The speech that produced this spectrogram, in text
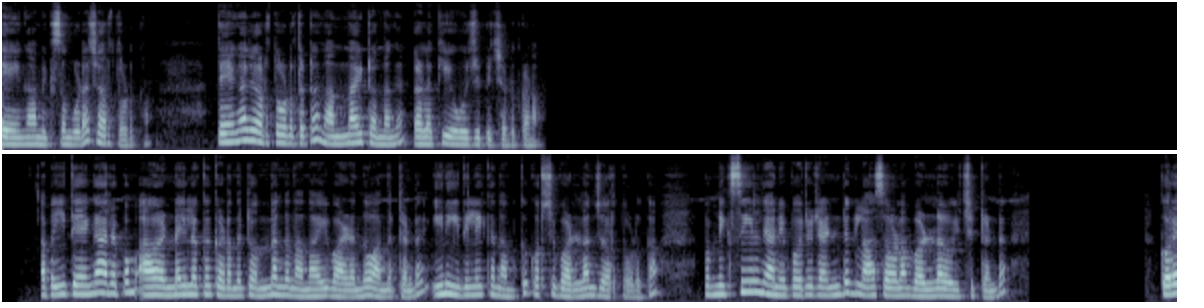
തേങ്ങ മിക്സും കൂടെ ചേർത്ത് കൊടുക്കാം. തേങ്ങ ചേർത്ത് കൊടുത്തിട്ട് നന്നായിട്ടൊന്നങ്ങ് ഇളക്കി യോജിപ്പിച്ചെടുക്കണം. അപ്പോൾ ഈ തേങ്ങ അരപ്പും ആ എണ്ണയിലൊക്കെ കിടന്നിട്ട് ഒന്നങ്ങ് നന്നായി വഴന്ന് വന്നിട്ടുണ്ട്. ഇനി ഇതിലേക്ക് നമുക്ക് കുറച്ച് വെള്ളം ചേർത്ത് കൊടുക്കാം. അപ്പം മിക്സിയിൽ ഞാനിപ്പോൾ ഒരു രണ്ട് ഗ്ലാസ്സോളം വെള്ളം ഒഴിച്ചിട്ടുണ്ട്. കുറേ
